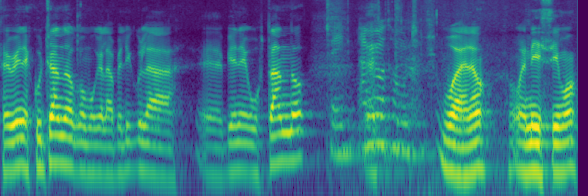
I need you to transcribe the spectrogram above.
se viene escuchando como que la película eh, viene gustando. Sí, a mí me gustó mucho. Bueno, buenísimo.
